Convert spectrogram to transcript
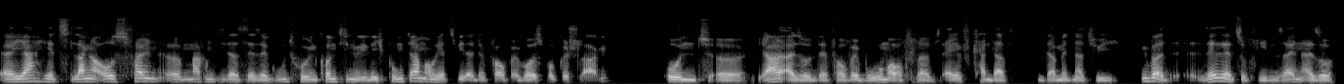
äh, ja, jetzt lange ausfallen, äh, machen sie das sehr, sehr gut, holen kontinuierlich Punkte, haben auch jetzt wieder den VfL Wolfsburg geschlagen. Und äh, ja, also der VfL Bochum auf Platz 11 kann da, damit natürlich über, sehr, sehr zufrieden sein. Also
